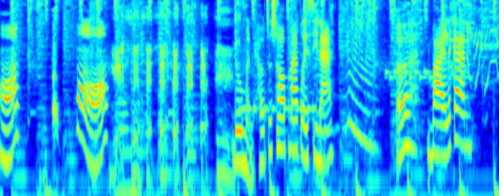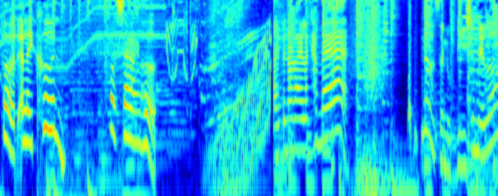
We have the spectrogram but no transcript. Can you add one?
หอหอดูเหมือนเขาจะชอบมากเลยสินะ เออบายแล้วกัน เกิดอะไรขึ้น ก็ช่างเหอะ ไอเป็นอะไรล่ะคะแม่ น่าสนุกดีใช่ไหมล่ะ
